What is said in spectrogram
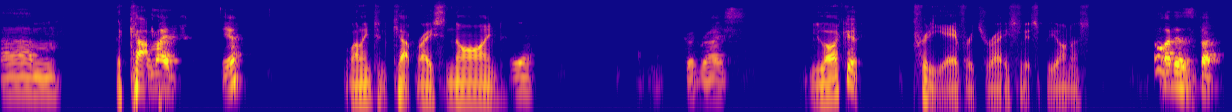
bet. Um, The Cup. well, mate, Wellington Cup race nine. Good race. You like it? Pretty average race. Let's be honest. Oh, it is, but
